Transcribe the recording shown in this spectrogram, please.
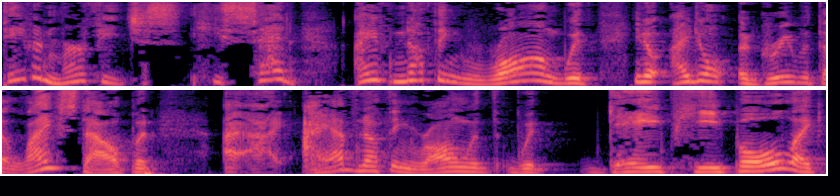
David Murphy just, he said, I have nothing wrong with, you know, I don't agree with the lifestyle, but I, I, have nothing wrong with, with gay people. Like,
